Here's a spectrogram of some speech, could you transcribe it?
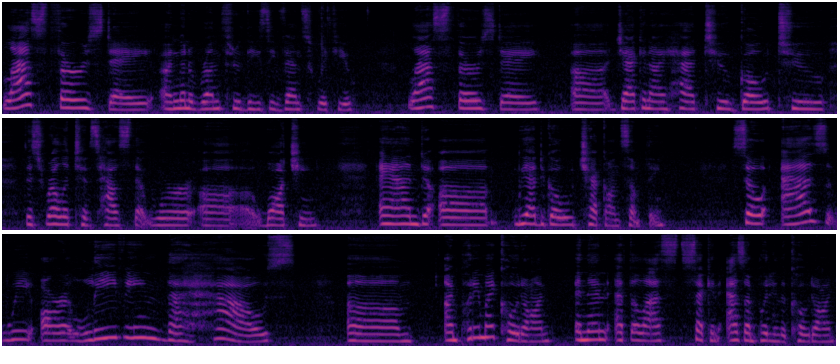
last Thursday, I'm going to run through these events with you. Last Thursday, uh, Jack and I had to go to this relative's house that we're uh, watching, and uh, we had to go check on something. So as we are leaving the house, um, I'm putting my coat on, and then at the last second, as I'm putting the coat on,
